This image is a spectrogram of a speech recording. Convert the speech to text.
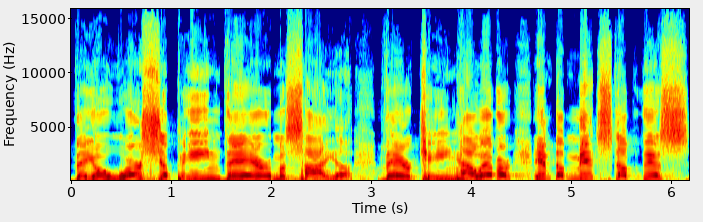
They are worshiping their Messiah, their King. However, in the midst of this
